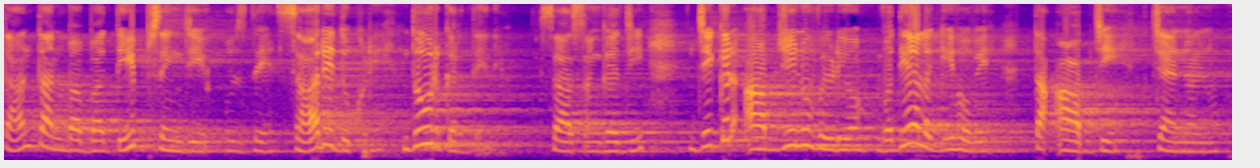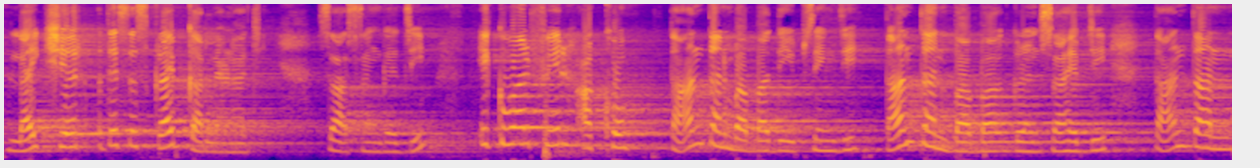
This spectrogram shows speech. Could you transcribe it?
ਧੰਨ ਧੰਨ ਬਾਬਾ ਦੀਪ ਸਿੰਘ ਜੀ ਉਸ ਦੇ ਸਾਰੇ ਦੁੱਖੜੇ ਦੂਰ ਕਰਦੇ ਨੇ। ਸਾਧ ਸੰਗਤ ਜੀ, ਜੇਕਰ ਆਪ ਜੀ ਨੂੰ ਵੀਡੀਓ ਵਧੀਆ ਲੱਗੀ ਹੋਵੇ, ਤਾਂ ਆਪ ਜੀ ਚੈਨਲ ਨੂੰ ਲਾਈਕ, ਸ਼ੇਅਰ ਅਤੇ ਸਬਸਕ੍ਰਾਈਬ ਕਰ ਲੈਣਾ ਜੀ। ਸਾਧ ਸੰਗਤ ਜੀ ਇੱਕ ਵਾਰ ਫਿਰ ਆਖੋ, ਧੰਨ ਧੰਨ ਬਾਬਾ ਦੀਪ ਸਿੰਘ ਜੀ, ਧੰਨ ਧੰਨ ਬਾਬਾ ਗ੍ਰੰਥ ਸਾਹਿਬ ਜੀ, ਧੰਨ ਧੰਨ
